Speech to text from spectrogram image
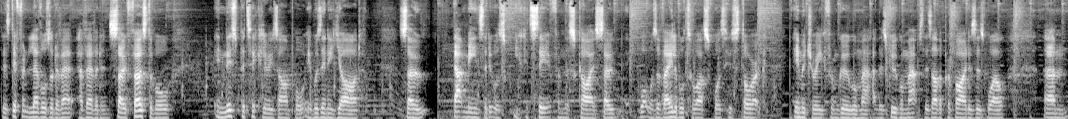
There's different levels of, of evidence. So first of all, in this particular example, it was in a yard. So that means that it was you could see it from the sky. So what was available to us was historic imagery from Google Maps. There's Google Maps. There's other providers as well, um,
